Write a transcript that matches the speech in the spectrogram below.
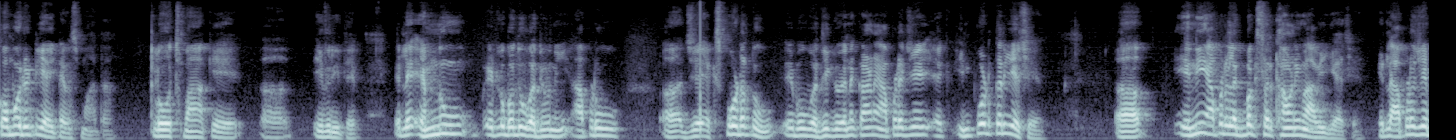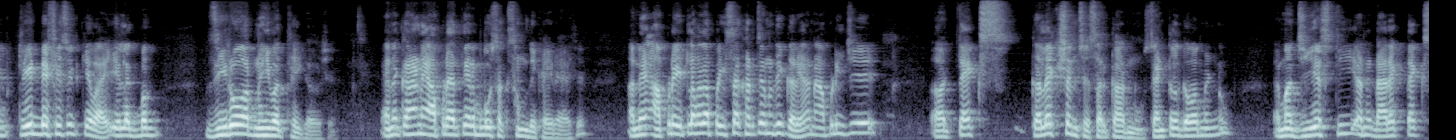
કોમોડિટી આઇટમ્સમાં હતા. ક્લોથમાં કે એવી રીતે. એટલે એમનું એટલું બધું વધ્યું નહીં. આપણું જે એક્સપોર્ટ હતું એ બહુ વધી ગયું. એને કારણે આપણે જે ઇમ્પોર્ટ કરીએ છીએ એની આપણે લગભગ સરખામણીમાં આવી ગયા છે. એટલે આપણો જે ટ્રેડ ડેફિસિટ કહેવાય, એ લગભગ ઝીરો ઓર નહિવત થઈ ગયો છે. એને કારણે આપણે અત્યારે બહુ સક્ષમ દેખાઈ રહ્યા છે. અને આપણે એટલા બધા પૈસા ખર્ચા નથી કર્યા અને આપણી જે ટેક્સ કલેક્શન છે સરકારનું સેન્ટ્રલ ગવર્મેન્ટનું એમાં જીએસટી અને ડાયરેક્ટ ટેક્સ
